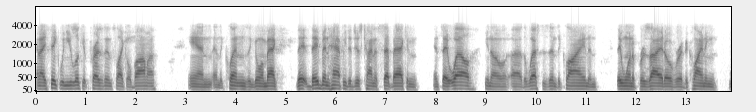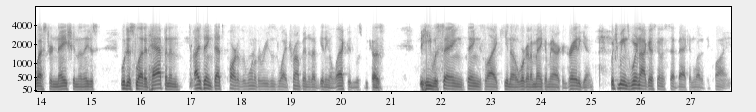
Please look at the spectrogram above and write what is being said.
And I think when you look at presidents like Obama and and the Clintons and going back, they they've been happy to just kind of set back and and say, well, you know, uh, the West is in decline, and they want to preside over a declining Western nation, and they just will just let it happen. And I think that's part of the one of the reasons why Trump ended up getting elected was because he was saying things like, you know, we're going to make America great again, which means we're not just going to step back and let it decline.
